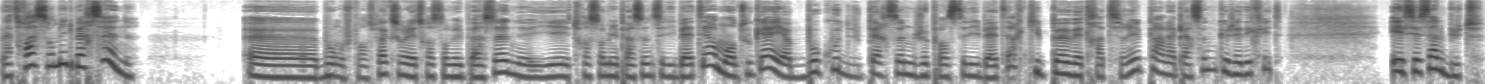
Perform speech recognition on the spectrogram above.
bah, 300 000 personnes euh, bon, je pense pas que sur les 300 000 personnes, il y ait 300 000 personnes célibataires, mais en tout cas, il y a beaucoup de personnes, je pense, célibataires qui peuvent être attirées par la personne que j'ai décrite. Et c'est ça le but.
